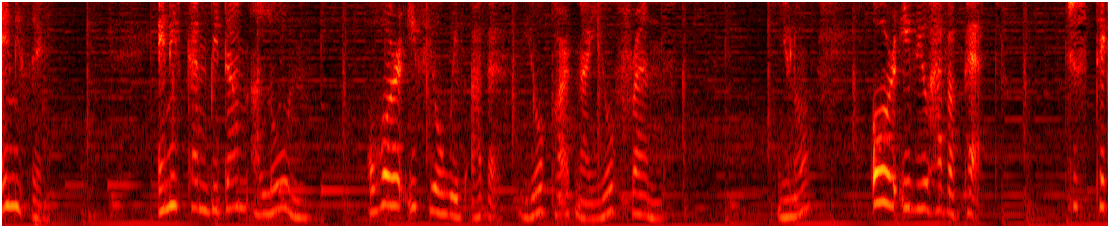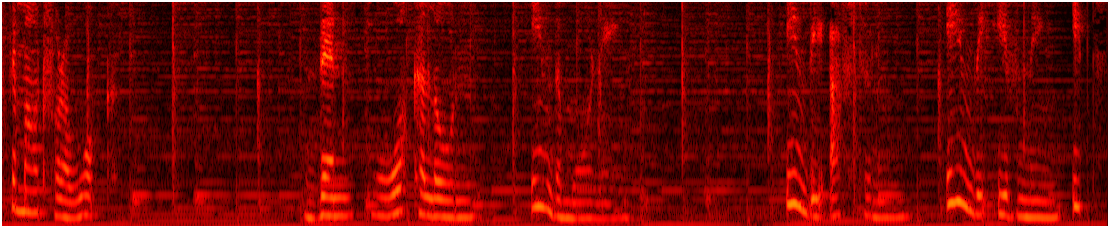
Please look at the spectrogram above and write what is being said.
Anything. And it can be done alone. Or if you're with others, your partner, your friends, you know, or if you have a pet, just take them out for a walk then walk alone in the morning, in the afternoon, in the evening. It's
